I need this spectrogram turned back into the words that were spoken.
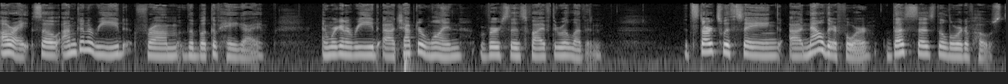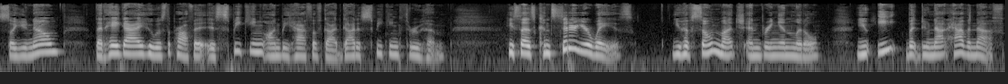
All right, so I'm going to read from the book of Haggai, and we're going to read uh, chapter 1, verses 5 through 11. It starts with saying, uh, Now therefore, thus says the Lord of hosts. So you know that Haggai, who is the prophet, is speaking on behalf of God. God is speaking through him. He says, Consider your ways. You have sown much and bring in little. You eat, but do not have enough.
